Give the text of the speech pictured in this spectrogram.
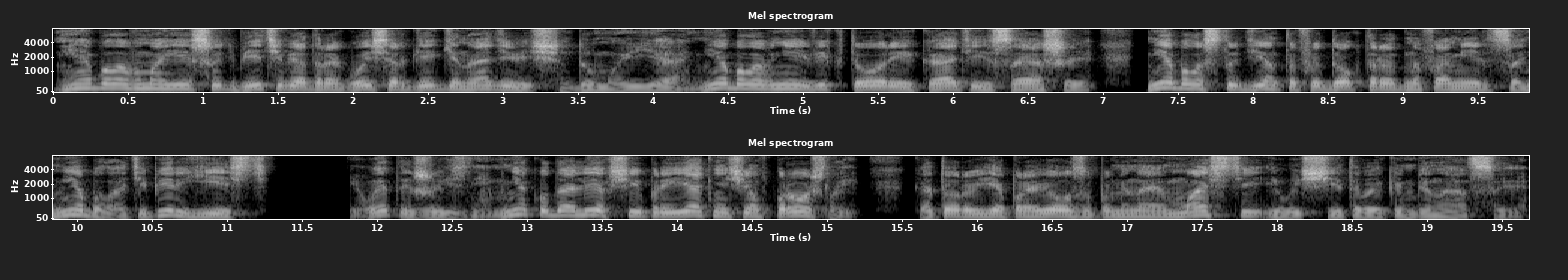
«Не было в моей судьбе тебя, дорогой Сергей Геннадьевич, — думаю я. Не было в ней Виктории, Кати и Саши. Не было студентов и доктора-однофамильца. Не было, а теперь есть. И в этой жизни мне куда легче и приятнее, чем в прошлой, которую я провел, запоминая масти и высчитывая комбинации.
